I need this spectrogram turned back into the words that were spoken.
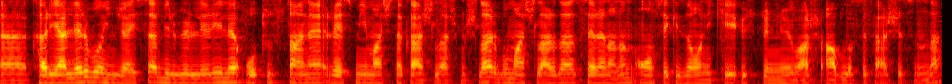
Ee, kariyerleri boyunca ise birbirleriyle 30 tane resmi maçta karşılaşmışlar. Bu maçlarda Serena'nın 18'e 12 üstünlüğü var ablası karşısında.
